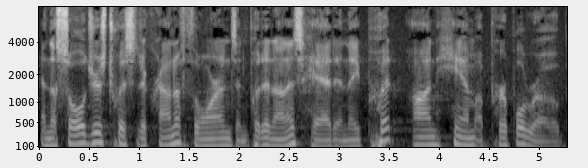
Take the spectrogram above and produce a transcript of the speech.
And the soldiers twisted a crown of thorns and put it on his head, and they put on him a purple robe.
